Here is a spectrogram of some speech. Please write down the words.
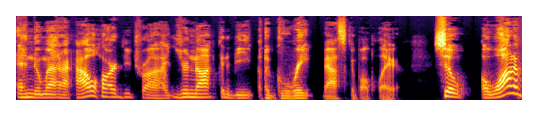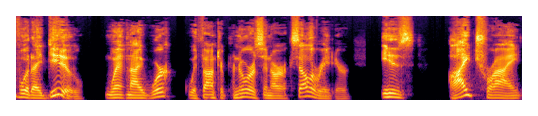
And no matter how hard you try, you're not going to be a great basketball player. So, a lot of what I do when I work with entrepreneurs in our accelerator is I try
